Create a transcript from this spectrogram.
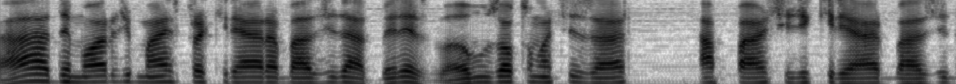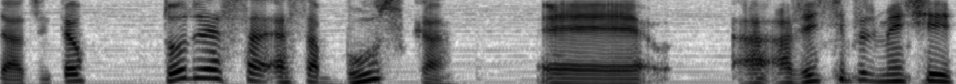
Ah, demora demais para criar a base de dados. Beleza, vamos automatizar a parte de criar base de dados. Então, toda essa, essa busca, é, a, a, gente simplesmente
